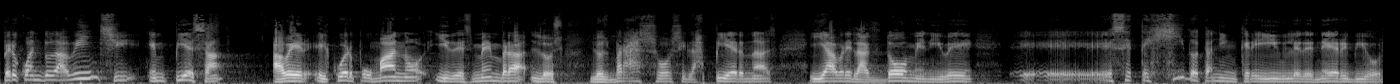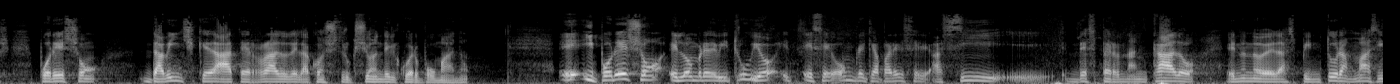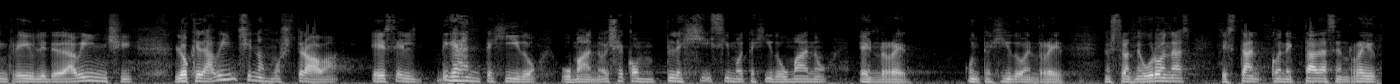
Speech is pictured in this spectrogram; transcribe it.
Pero cuando Da Vinci empieza a ver el cuerpo humano y desmembra los, los brazos y las piernas y abre el abdomen y ve eh, ese tejido tan increíble de nervios, por eso Da Vinci queda aterrado de la construcción del cuerpo humano. Eh, y por eso el hombre de Vitruvio, ese hombre que aparece así despernancado en una de las pinturas más increíbles de Da Vinci, lo que Da Vinci nos mostraba es el gran tejido humano, ese complejísimo tejido humano en red, un tejido en red. Nuestras neuronas están conectadas en red,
